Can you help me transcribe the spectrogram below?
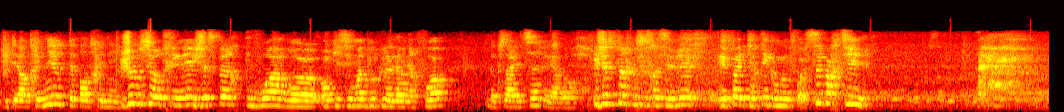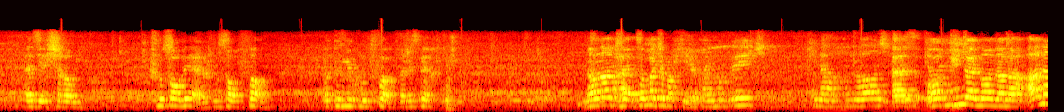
tu t'es entraîné ou t'es pas entraîné? Je me suis entraîné, j'espère pouvoir euh, encaisser moins de goals que la dernière fois. Donc ça va être serré alors. J'espère que ce sera serré et pas écarté comme l'autre fois. C'est parti Vas-y, Sharawi. Je me sens bien, je me sens en forme. Un peu mieux que l'autre fois, enfin j'espère. Non, non, tu vas, tu vas pas déjà marquer. Oh putain, non, non, non. Ah non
